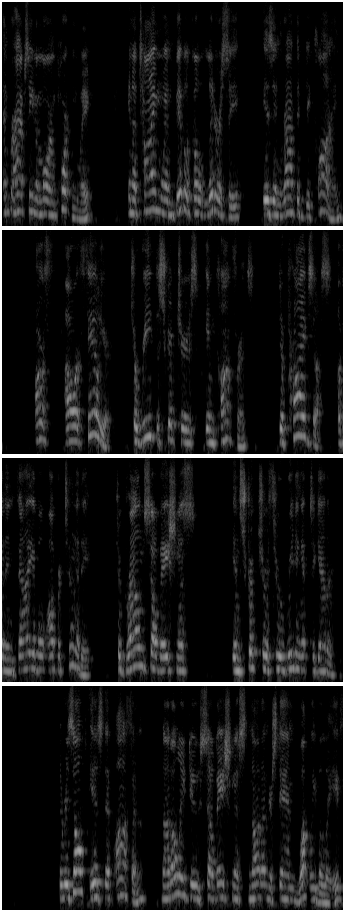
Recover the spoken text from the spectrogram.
and perhaps even more importantly, in a time when biblical literacy is in rapid decline, our, our failure to read the scriptures in conference deprives us of an invaluable opportunity to ground salvationists in scripture through reading it together. The result is that often, not only do salvationists not understand what we believe,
